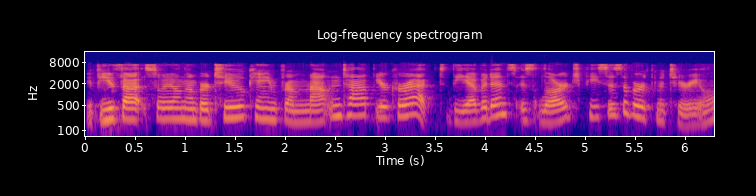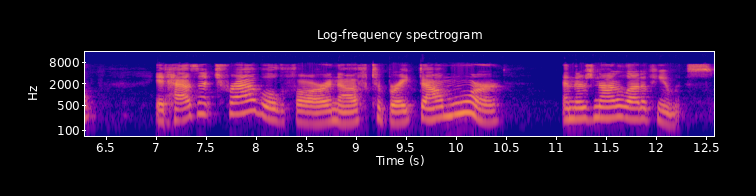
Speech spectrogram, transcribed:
If you thought soil number two came from mountaintop, you're correct. The evidence is large pieces of earth material. It hasn't traveled far enough to break down more, and there's not a lot of humus.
